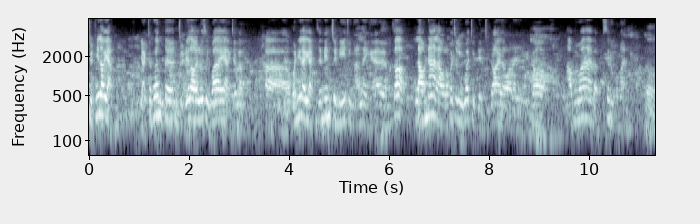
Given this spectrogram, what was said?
จุดที่เราอยาก อยากจะเพิ่มเติมจุดที่เรารู้สึกว่าอยากจะแบบเอ่อวันนี้เราอยากจะเน้นจุดนี้จุดนั้นอะไรอย่างเงี้ยเออมันก็เราหน้าเราเราก็จะรู้ว่าจุดเด่นจุดด้อยเราอะไรอย่างเงี้ยก็เอาเป็นว่าแบบสนุกกับมัน เออ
